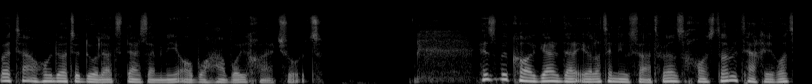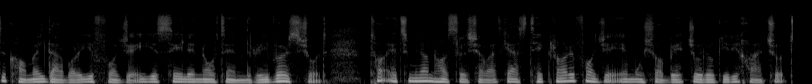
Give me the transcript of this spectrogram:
و تعهدات دولت در زمینه آب و هوایی خواهد شد. حزب کارگر در ایالات نیو ساوت خواستار تحقیقات کامل درباره فاجعه سیل Northern Rivers شد تا اطمینان حاصل شود که از تکرار فاجعه مشابه جلوگیری خواهد شد.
